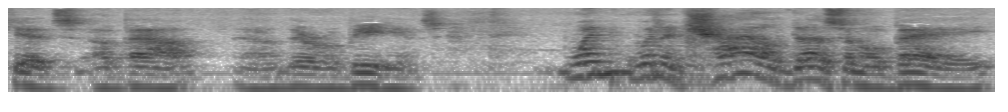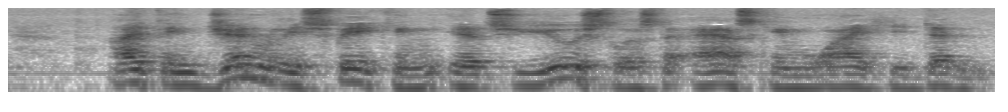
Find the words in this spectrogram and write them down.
kids about uh, their obedience. When, when a child doesn't obey, I think generally speaking, it's useless to ask him why he didn't.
